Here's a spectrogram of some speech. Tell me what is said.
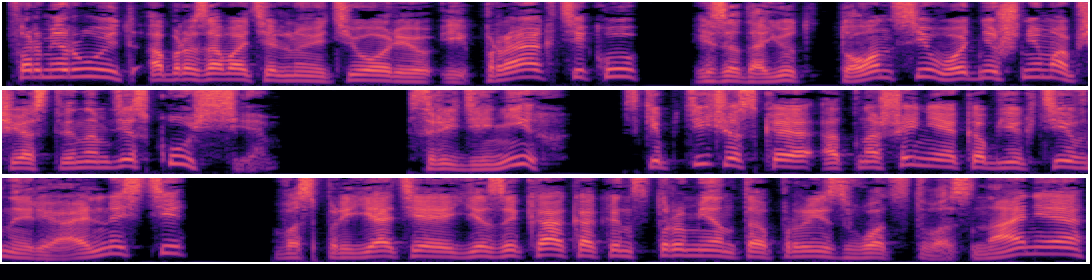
формируют образовательную теорию и практику и задают тон сегодняшним общественным дискуссиям. Среди них скептическое отношение к объективной реальности, восприятие языка как инструмента производства знания,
